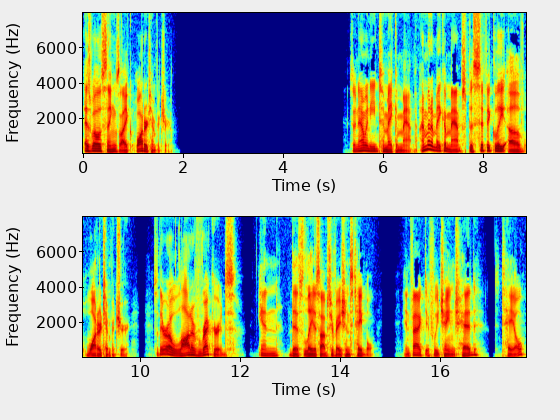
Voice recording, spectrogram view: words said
as well as things like water temperature. So now we need to make a map. I'm going to make a map specifically of water temperature. So there are a lot of records in this latest observations table. In fact, if we change head to tail,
